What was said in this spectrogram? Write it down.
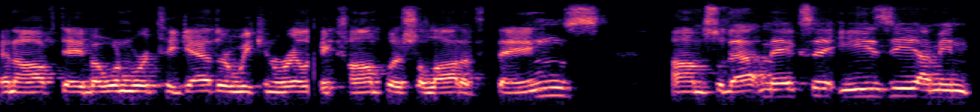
an off day, but when we're together we can really accomplish a lot of things. Um, so that makes it easy. I mean,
